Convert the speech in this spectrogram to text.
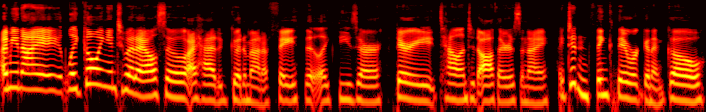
I mean, I like going into it I also I had a good amount of faith that like these are very talented authors and I I didn't think they were going to go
